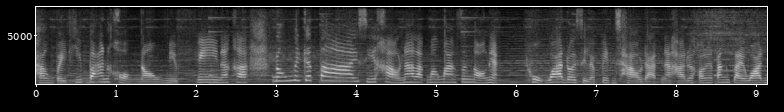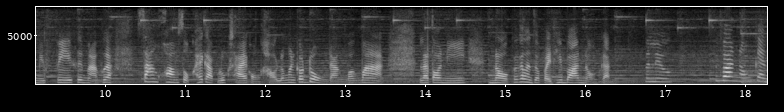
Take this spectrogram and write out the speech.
ทางไปที่บ้านของน้องมิฟฟี่นะคะ น้องเป็นกระต่ายสีขาวน่ารักมาก ๆ ซึ่งน้องเนี่ยถูกวาดโดยศิลปินชาวดัตนะคะ โดยเขาเนี่ยตั้งใจวาดมิฟฟี่ขึ้นมาเพื่อสร้างความสุขให้กับลูกชายของเขา แล้วมันก็โด่งดังมากๆ และตอนนี้น้องก็กำลังจะไปที่บ้านน้องกัน มาเร็วไปบ้านน้องกัน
